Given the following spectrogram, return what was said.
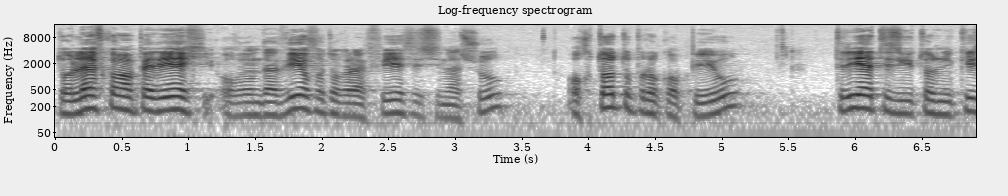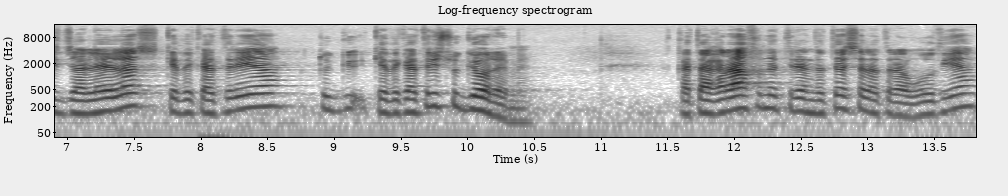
Το Λεύκομα περιέχει 82 φωτογραφίες της Συνασού, 8 του Προκοπίου, 3 της γειτονικής Τζαλέλας και 13 του, και 13 του Γκιόρεμε. Καταγράφονται 34 τραγούδια,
